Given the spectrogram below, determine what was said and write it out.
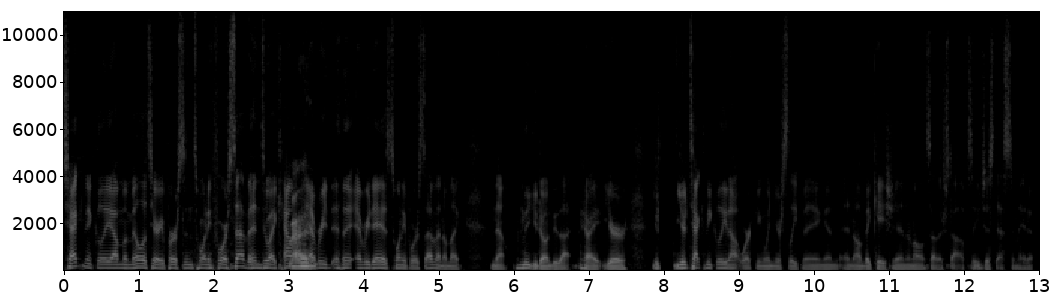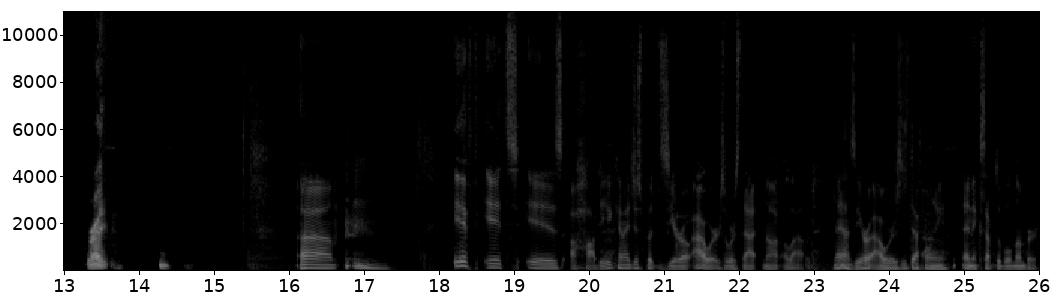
technically I'm a military person 24 seven. Do I count Right. every every day as 24 seven? I'm like, no, you don't do that. Right? You're you're you're technically not working when you're sleeping and, and on vacation and all this other stuff. So you just estimate it. Right. Um, if it is a hobby, can I just put zero hours, or is that not allowed? Yeah, zero hours is definitely an acceptable number.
